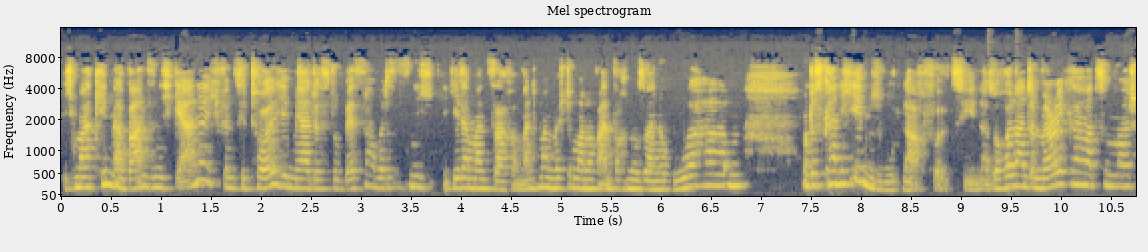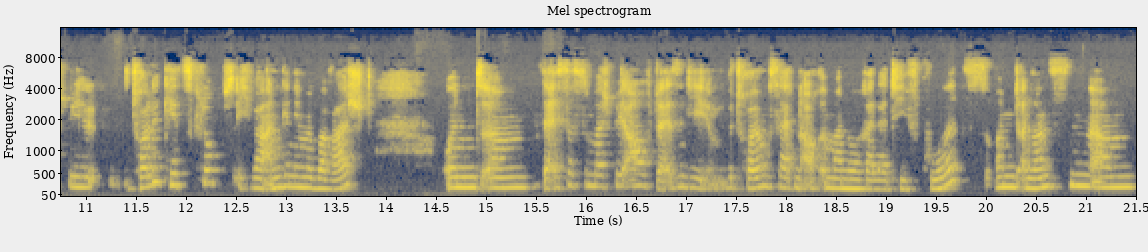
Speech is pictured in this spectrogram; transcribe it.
Ich mag Kinder wahnsinnig gerne. Ich finde sie toll. Je mehr, desto besser. Aber das ist nicht jedermanns Sache. Manchmal möchte man auch einfach nur seine Ruhe haben. Und das kann ich ebenso gut nachvollziehen. Also Holland America hat zum Beispiel tolle Kids-Clubs. Ich war angenehm überrascht. Und ähm, da ist das zum Beispiel auch, da sind die Betreuungszeiten auch immer nur relativ kurz und ansonsten ähm,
